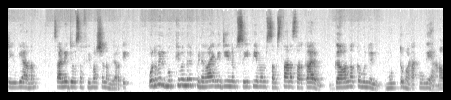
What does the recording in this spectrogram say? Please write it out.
ചെയ്യുകയാണെന്നും സണ്ണി ജോസഫ് വിമർശനം ഉയർത്തി. ഒടുവിൽ മുഖ്യമന്ത്രി പിണറായി വിജയനും സി പി എമ്മും സംസ്ഥാന സർക്കാരും ഗവർണർക്ക് മുന്നിൽ മുട്ടുമടക്കുകയാണോ?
